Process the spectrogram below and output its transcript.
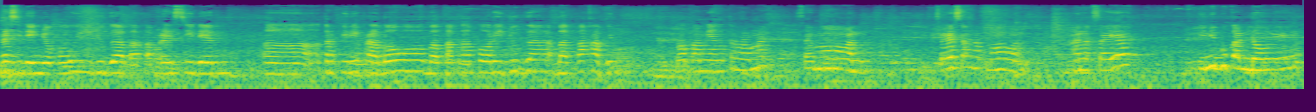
presiden Jokowi juga bapak presiden eh, terpilih Prabowo bapak Kapolri juga bapak kabit propam yang terhormat saya mohon. Saya sangat mohon. Anak saya ini bukan dongeng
